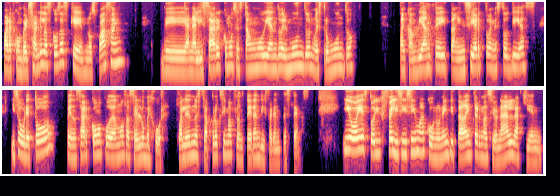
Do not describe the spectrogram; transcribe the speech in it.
para conversar de las cosas que nos pasan, de analizar cómo se está moviendo el mundo, nuestro mundo, tan cambiante y tan incierto en estos días, y sobre todo pensar cómo podemos hacerlo mejor, cuál es nuestra próxima frontera en diferentes temas. Y hoy estoy felicísima con una invitada internacional a quien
